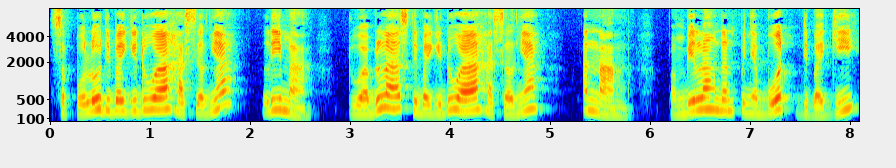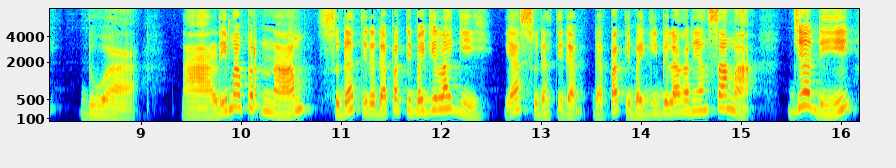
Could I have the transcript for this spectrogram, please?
10 dibagi dua hasilnya 5. 12 dibagi dua hasilnya 6. Pembilang dan penyebut dibagi 2. Nah, 5 per 6 sudah tidak dapat dibagi lagi. Ya, sudah tidak dapat dibagi bilangan yang sama. Jadi,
